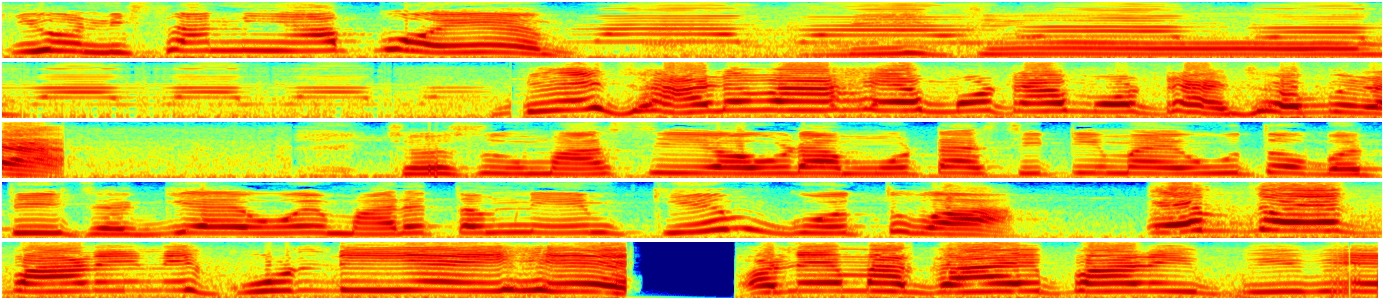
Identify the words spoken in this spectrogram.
કયો નિશાની આપો એમ. બીજું બે ઝાડવા હે મોટા મોટા જબરા. જસુ માસી અવડા મોટા સિટીમાં એવું તો બધી જગ્યાએ હોય મારે તમને એમ કેમ ગોતવા? એમ તો એક પાણીની કુંડી એ હે અને એમાં ગાય પાણી પીવે.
